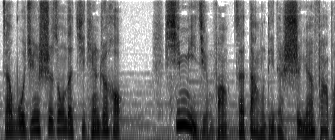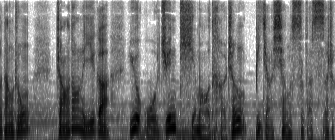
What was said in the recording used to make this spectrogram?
在吴军失踪的几天之后，新密警方在当地的尸源发布当中找到了一个与武军体貌特征比较相似的死者。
